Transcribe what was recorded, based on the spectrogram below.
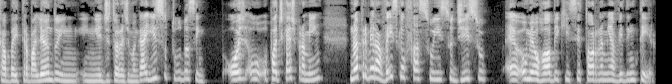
acabei trabalhando em, em editora de mangá, e isso tudo, assim, hoje, o, o podcast para mim, não é a primeira vez que eu faço isso, disso é o meu hobby que se torna a minha vida inteira.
